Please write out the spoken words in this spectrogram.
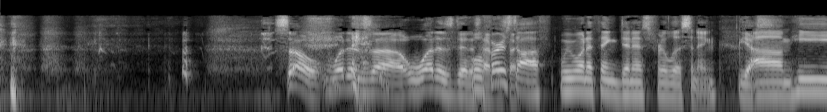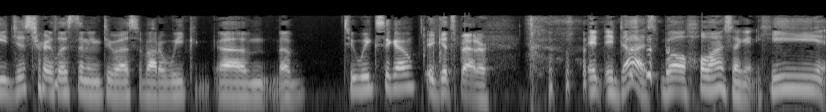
so, what is uh, what is Dennis? Well, first off, we want to thank Dennis for listening. Yes. Um, he just started listening to us about a week, um, uh, two weeks ago. it gets better. It, it does. well, hold on a second. He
